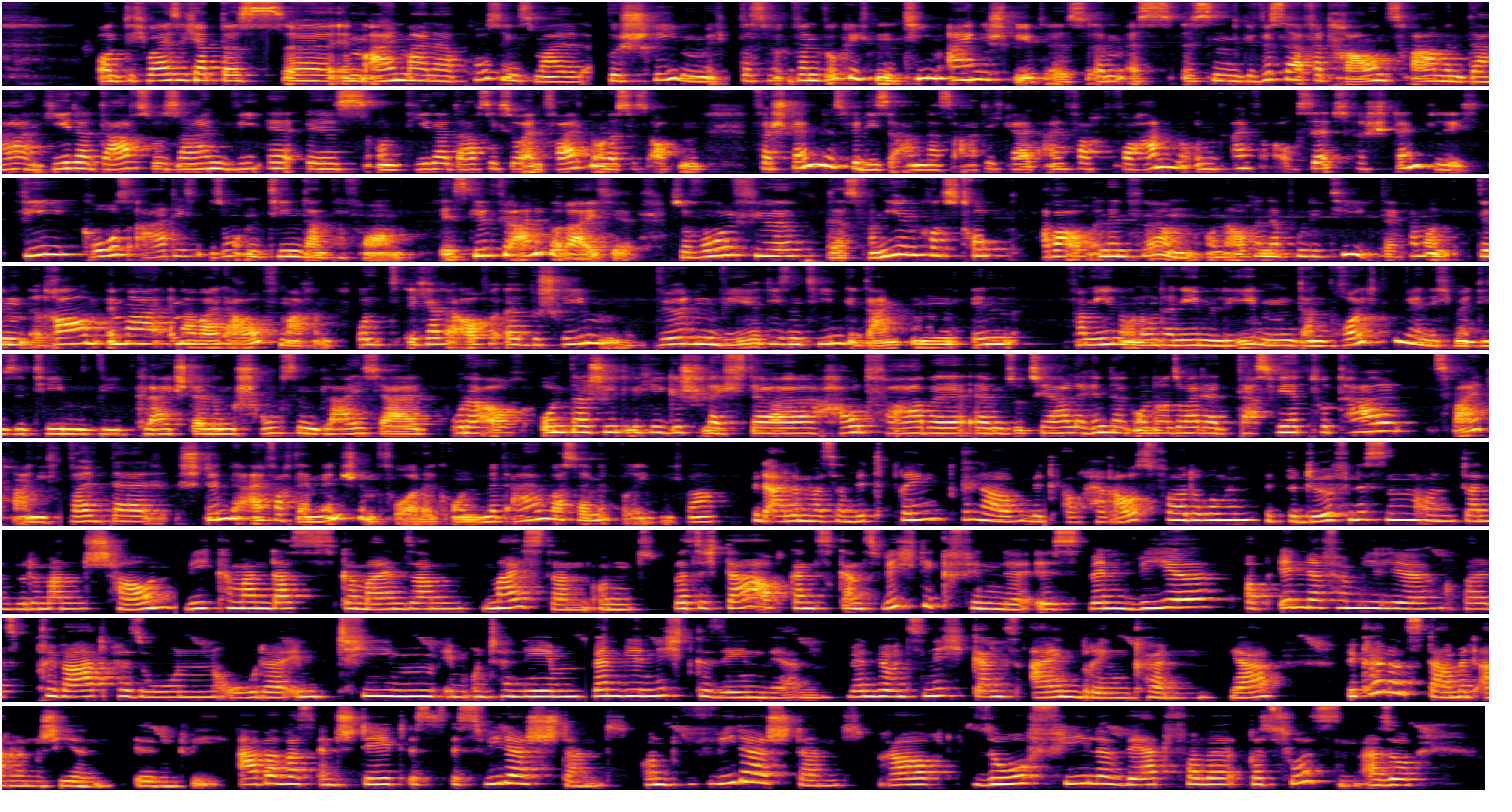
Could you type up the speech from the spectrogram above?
Und ich weiß, ich habe das äh, in einem meiner Postings mal beschrieben, ich, dass wenn wirklich ein Team eingespielt ist, ähm, es ist ein gewisser Vertrauensrahmen da. Jeder darf so sein, wie er ist und jeder darf sich so entfalten. Und es ist auch ein Verständnis für diese Andersartigkeit einfach vorhanden und einfach auch selbstverständlich, wie großartig so ein Team dann performt. Es gilt für alle Bereiche, sowohl für das Familienkonstrukt, aber auch in den Firmen und auch in der Politik. Da kann man den Raum immer, immer weiter aufmachen. Und ich hatte auch äh, beschrieben, würden wir diesen Teamgedanken in Familien und Unternehmen leben, dann bräuchten wir nicht mehr diese Themen wie Gleichstellung, Chancengleichheit oder auch unterschiedliche Geschlechter, Hautfarbe, ähm, soziale Hintergrund und so weiter. Das wäre total zweitrangig, weil da stünde einfach der Mensch im Vordergrund mit allem, was er mitbringt, nicht wahr? Mit allem, was er mitbringt, genau, mit auch Herausforderungen, mit Bedürfnissen und dann würde man schauen, wie kann man das gemeinsam meistern. Und was ich da auch ganz, ganz wichtig finde, ist, wenn wir ob in der Familie, ob als Privatperson oder im Team, im Unternehmen, wenn wir nicht gesehen werden, wenn wir uns nicht ganz einbringen können, ja, wir können uns damit arrangieren irgendwie. Aber was entsteht, ist, ist Widerstand. Und Widerstand braucht so viele wertvolle Ressourcen. Also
